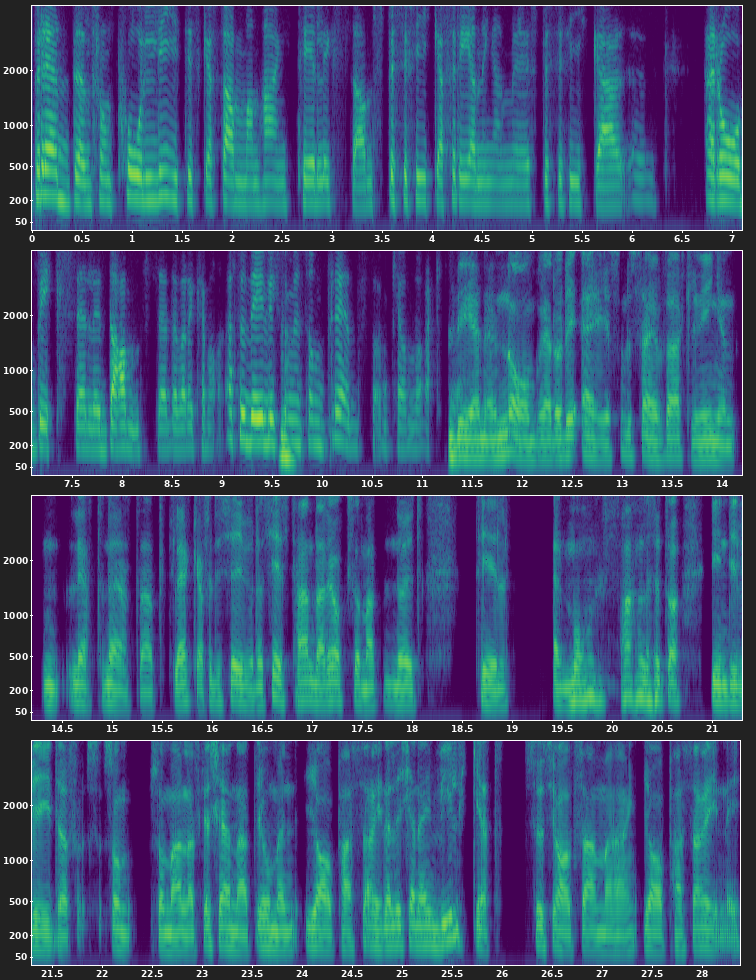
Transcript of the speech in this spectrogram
bredden från politiska sammanhang till liksom specifika föreningar med specifika eh, aerobics eller dans eller vad det kan vara. Alltså det är liksom mm. en sån bredd som kan vara aktuell. Det är en enorm bredd och det är ju som du säger verkligen ingen lätt nöt att kläcka. För till syvende och sist handlar det också om att nå ut till en mångfald av individer som, som alla ska känna att jo men jag passar in, eller känna in vilket socialt sammanhang jag passar in i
